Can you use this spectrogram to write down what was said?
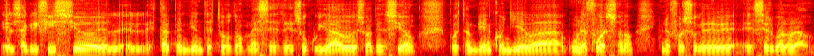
el sacrificio, el, estar pendiente estos dos meses de su cuidado, de su atención, pues también conlleva un esfuerzo, ¿no? Un esfuerzo que debe eh, ser valorado.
